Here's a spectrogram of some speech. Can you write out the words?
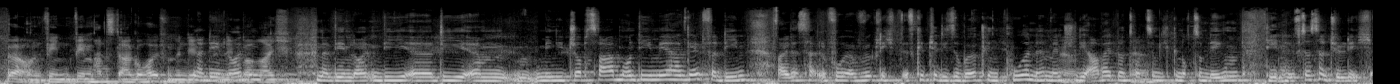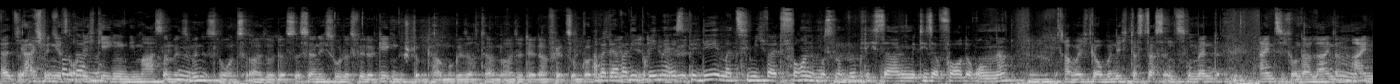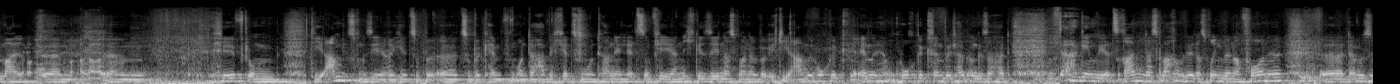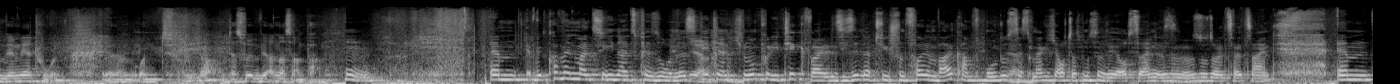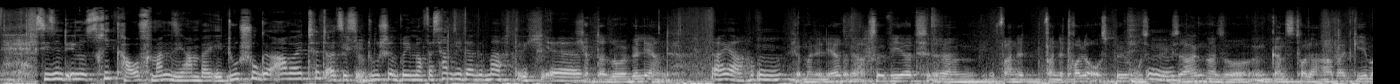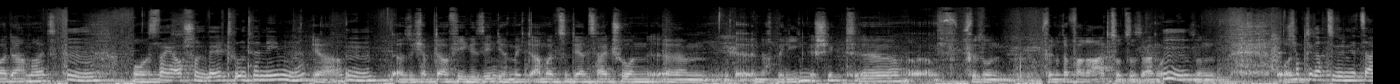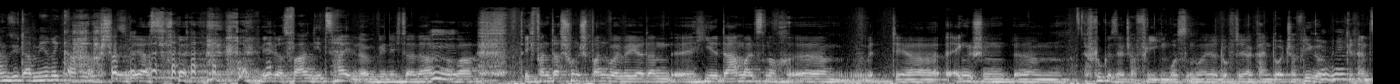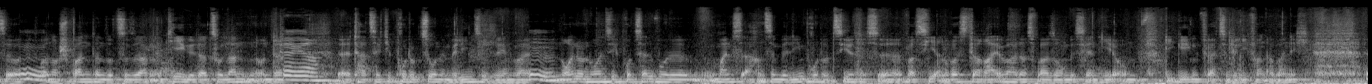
Ja, und wen, wem hat es da geholfen in dem, na, in dem Leuten, Bereich? Na, den Leuten, die, äh, die ähm, Minijobs haben und die mehr Geld verdienen, weil das halt vorher wirklich, es gibt ja diese Working Poor, ne? Menschen, ja. die arbeiten und trotzdem ja. nicht genug zum Leben, denen hilft das natürlich. Also, ja, ich bin jetzt auch sagen, nicht gegen die Maßnahmen des hm. Mindestlohns. Also das ist ja nicht so, dass wir dagegen gestimmt haben und gesagt haben, also der darf jetzt um Gottes Aber da war die Bremer SPD immer ziemlich weit vorne, muss man mhm. wirklich sagen, mit dieser Forderung. Ne? Mhm. Aber ich glaube nicht, dass das Instrument einzig und allein dann mhm. einmal ähm, ähm, hilft, um die Armutsmisere hier zu, äh, zu bekämpfen. Und da habe ich jetzt momentan in den letzten vier Jahren nicht gesehen, dass man da wirklich die Arme hochgekrempelt hat und gesagt hat, da gehen wir jetzt ran, das machen wir, das bringen wir nach vorne, äh, da müssen wir mehr tun. Ähm, und das würden wir anders anpacken. Hm. Ähm, wir kommen mal zu Ihnen als Person. Es ja. geht ja nicht nur um Politik, weil Sie sind natürlich schon voll im Wahlkampfmodus. Ja. Das merke ich auch, das müssen Sie auch sein. Das, so soll es halt sein. Ähm, Sie sind Industriekaufmann. Sie haben bei Eduschu gearbeitet, als es Eduschu in Bremen noch. Was haben Sie da gemacht? Ich, äh ich habe da sogar gelernt. Ah ja. Mhm. Ich habe meine Lehre da absolviert. Ähm, war, eine, war eine tolle Ausbildung, muss ich mhm. sagen. Also ein ganz toller Arbeitgeber damals. Mhm. Das war ja auch schon Weltunternehmen, ne? Ja. Mhm. Also ich habe da viel gesehen. Die haben mich damals zu der Zeit schon ähm, äh, nach Berlin geschickt äh, für so ein, für ein Referat sozusagen. Mhm. So ein, ich habe gedacht, Sie würden jetzt sagen Südamerika. Ach, schön wär's. nee, das waren die Zeiten irgendwie nicht danach. Mhm. Aber ich fand das schon spannend, weil wir ja dann äh, hier damals noch ähm, mit der englischen ähm, Fluggesellschaft fliegen mussten, weil da durfte ja kein deutscher Flieger mhm. über die Grenze. Und es mhm. war noch spannend, dann sozusagen in Tegel da zu landen und dann ja, ja. Äh, tatsächlich die Produktion in Berlin zu sehen, weil 99 mhm. Prozent wurde meines Erachtens in Berlin produziert, das, äh, was hier an Röst Juristerei war. Das war so ein bisschen hier, um die Gegend vielleicht zu beliefern, aber nicht,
